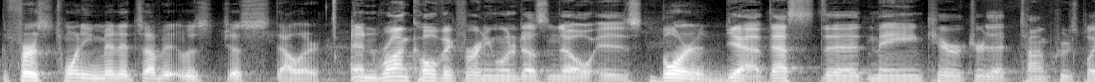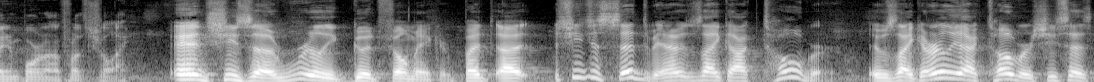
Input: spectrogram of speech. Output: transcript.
The first 20 minutes of it was just stellar. And Ron Kovic, for anyone who doesn't know, is Born yeah, that's the main character that Tom Cruise played in Born on the Fourth of July. And she's a really good filmmaker. But uh, she just said to me, it was like October. It was like early October. She says,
